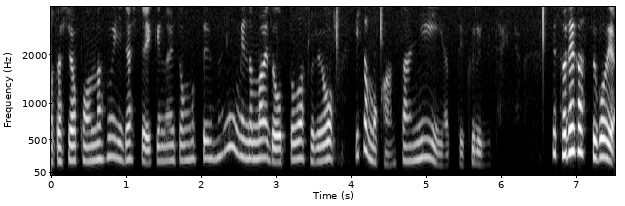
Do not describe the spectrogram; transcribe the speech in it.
私はこんな風に出しちゃいけないと思ってるのに、目の前で夫はそれをいとも簡単にやってくるみたいな。で、それがすごい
